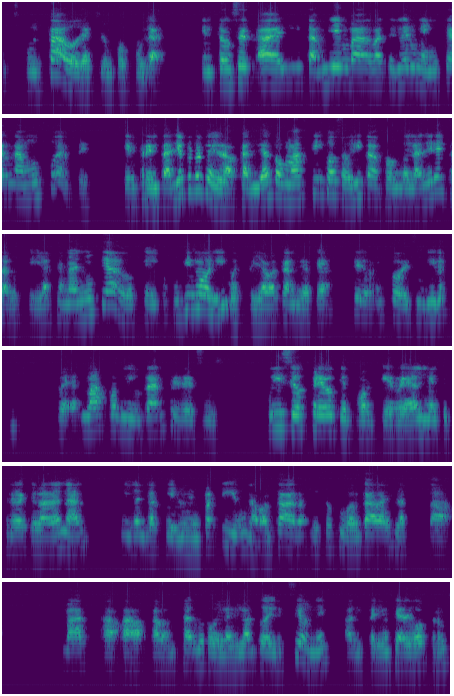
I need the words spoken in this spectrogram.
expulsado de Acción Popular. Entonces, ahí también va, a tener una interna muy fuerte que enfrentar. Yo creo que los candidatos más fijos ahorita son de la derecha, los que ya se han anunciado, que Fujimori, pues que ya va a candidatear el resto de su vida más por librarse de sus juicios, creo que porque realmente cree que va a ganar, y ya tiene un partido, una bancada, de hecho su bancada es la que está más avanzando con el adelanto de elecciones, a diferencia de otros,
